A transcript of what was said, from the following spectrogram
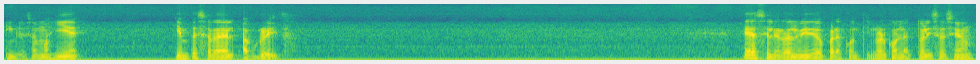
ingresamos Y y empezará el upgrade. He acelerado el video para continuar con la actualización.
